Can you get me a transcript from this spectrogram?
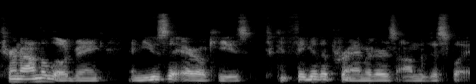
turn on the load bank and use the arrow keys to configure the parameters on the display.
